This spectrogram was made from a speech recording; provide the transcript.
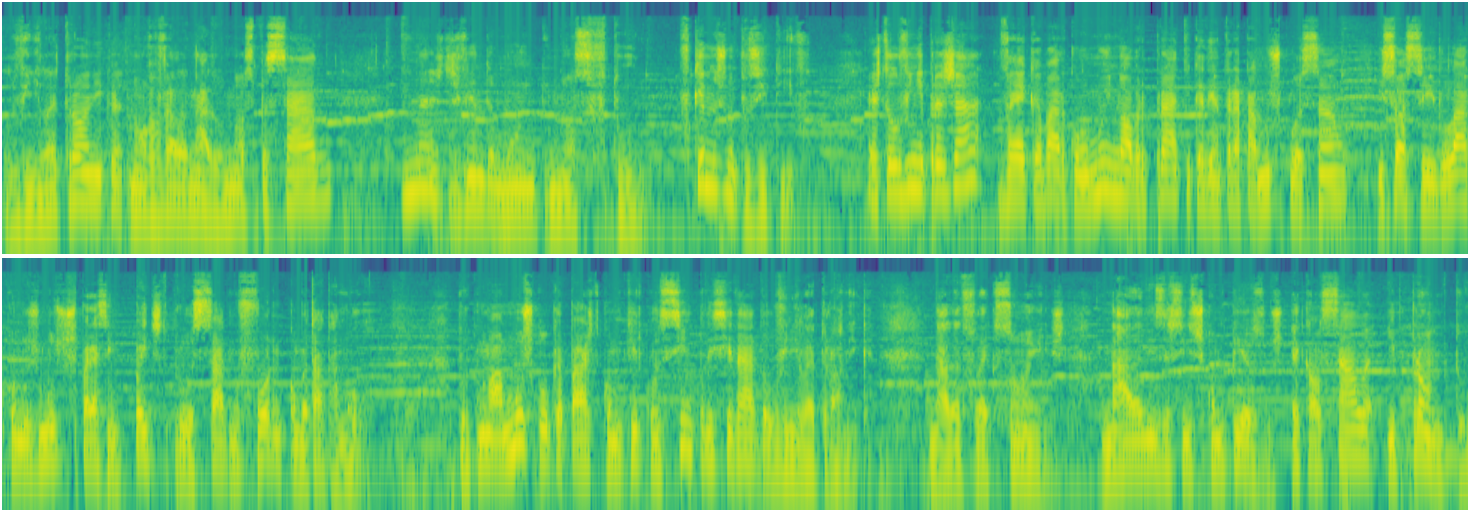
A luvinha eletrónica não revela nada do nosso passado, mas desvenda muito do nosso futuro. Foquemos-nos no positivo. Esta luvinha para já vai acabar com a muito nobre prática de entrar para a musculação e só sair de lá quando os músculos parecem peitos de peru assado no forno com batata a morro porque não há músculo capaz de competir com a simplicidade da luvinha eletrónica. Nada de flexões, nada de exercícios com pesos, é calçá-la e pronto.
